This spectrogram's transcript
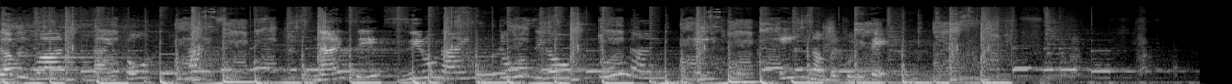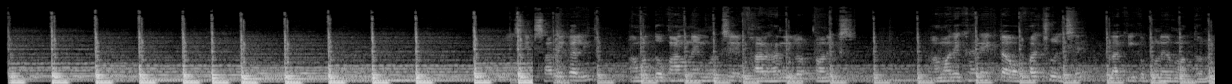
double one nine four nine six nine six zero nine two zero two nine eight four এই নম্বরগুলিতে শেখ আমার দোকান নেম হচ্ছে ফারহান ইলেকট্রনিক্স। আমার এখানে একটা অফার চলছে লাকি কুপনের মাধ্যমে।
